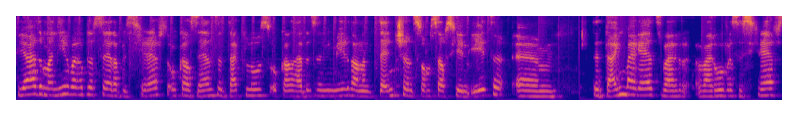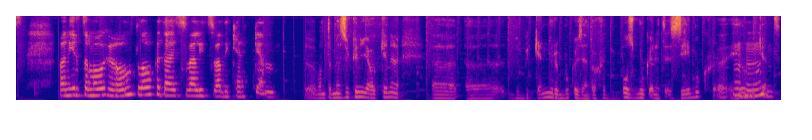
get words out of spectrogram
Ja, de manier waarop dat zij dat beschrijft, ook al zijn ze dakloos, ook al hebben ze niet meer dan een tentje en soms zelfs geen eten. Um, de dankbaarheid waar, waarover ze schrijft, van hier te mogen rondlopen, dat is wel iets wat ik herken. Eh, want de mensen kunnen jou kennen. Uh, uh, de bekendere boeken zijn toch het Bosboek en het Zeeboek, heel mhm. bekend.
